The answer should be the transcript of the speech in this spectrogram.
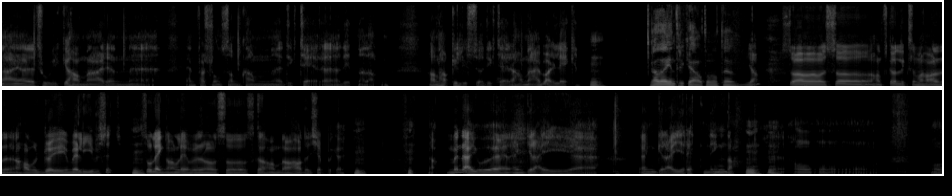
Nei, jeg tror ikke han er en, eh, en person som kan eh, diktere ditten og datten. Han har ikke lyst til å diktere, han er bare leken. Mm. Ja, det er inntrykket jeg har. hatt, det, Ja, så, så han skal liksom ha, ha det gøy med livet sitt Mm. så lenge han lever, og så skal han da ha det kjempegøy. Mm. Ja, men det er jo en, en grei eh, en grei retning, da. Mm, mm. eh, å, å, å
